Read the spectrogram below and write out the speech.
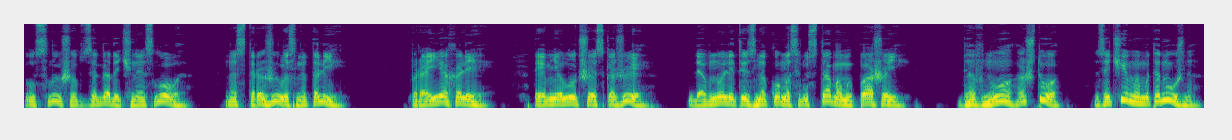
Услышав загадочное слово, насторожилась Натали. «Проехали! Ты мне лучше скажи, давно ли ты знакома с Рустамом и Пашей?» «Давно? А что? Зачем вам это нужно?»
